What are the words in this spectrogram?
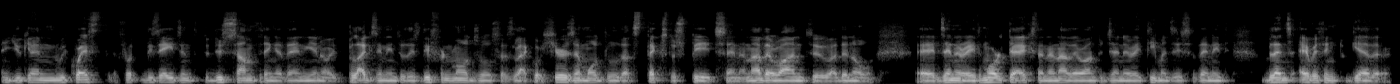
you can request for this agent to do something and then you know it plugs in into these different modules. As like oh here's a model that's text to speech and another one to i don't know uh, generate more text and another one to generate images. And then it blends everything together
